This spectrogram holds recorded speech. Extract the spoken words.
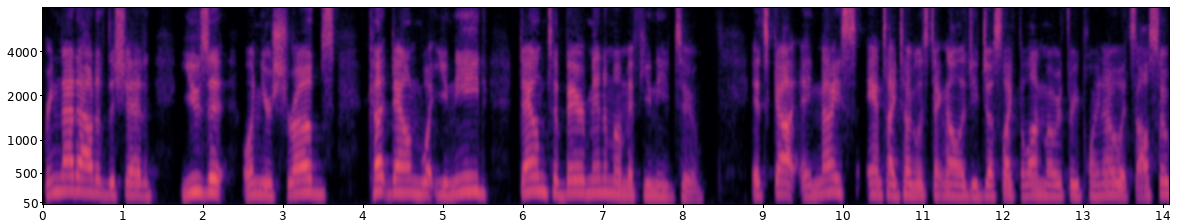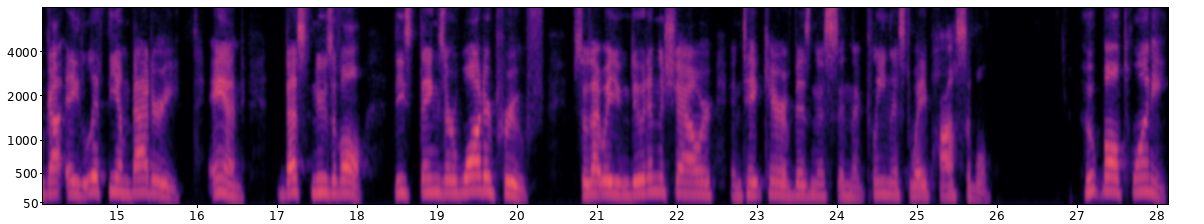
Bring that out of the shed. Use it on your shrubs. Cut down what you need down to bare minimum if you need to. It's got a nice anti tugless technology, just like the Lawnmower 3.0. It's also got a lithium battery. And best news of all, these things are waterproof. So that way you can do it in the shower and take care of business in the cleanest way possible. Hoopball20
